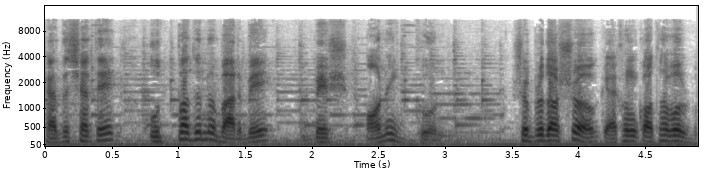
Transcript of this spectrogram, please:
সাথে সাথে উৎপাদনও বাড়বে বেশ অনেক গুণ। সুপ্রদর্শক এখন কথা বলব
